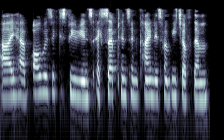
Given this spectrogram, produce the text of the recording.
I have always experienced acceptance and kindness from each of them.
